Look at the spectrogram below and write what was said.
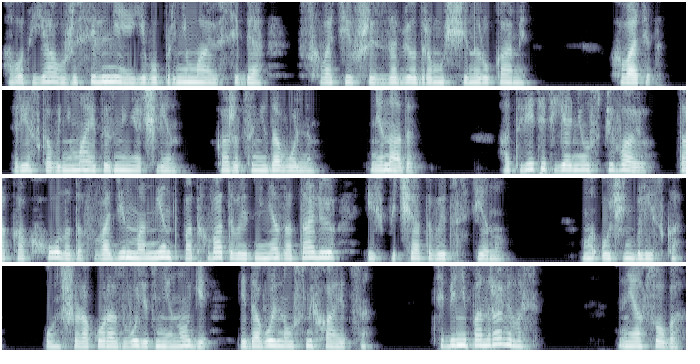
А вот я уже сильнее его принимаю в себя, схватившись за бедра мужчины руками. «Хватит!» — резко вынимает из меня член. Кажется недовольным. «Не надо!» Ответить я не успеваю, так как Холодов в один момент подхватывает меня за талию и впечатывает в стену. Мы очень близко. Он широко разводит мне ноги и довольно усмехается. «Тебе не понравилось?» «Не особо.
